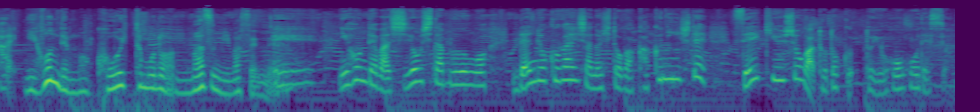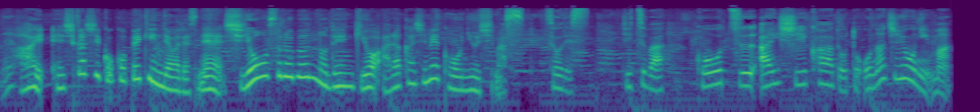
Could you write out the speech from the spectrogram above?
うはい、日本でもこういったものはまず見ませんね。えー日本では使用した分を電力会社の人が確認して請求書が届くという方法ですよねはい、えーしかしここ北京ではですね、使用する分の電気をあらかじめ購入します。そうです実は交通 IC カードと同じように、まあ、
